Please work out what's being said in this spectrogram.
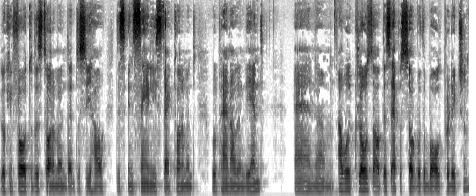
looking forward to this tournament and to see how this insanely stacked tournament will pan out in the end. And um, I will close out this episode with a bold prediction.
